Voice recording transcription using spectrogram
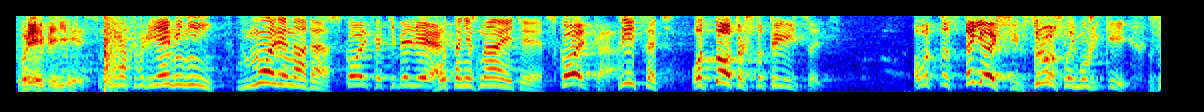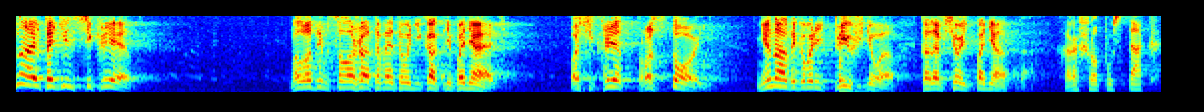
время есть. Нет времени. В море надо. Сколько тебе лет? Будто не знаете. Сколько? Тридцать. Вот то-то, что 30. А вот настоящие взрослые мужики знают один секрет. Молодым соложатам этого никак не понять. А секрет простой. Не надо говорить лишнего, когда все это понятно. Хорошо, пусть так.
